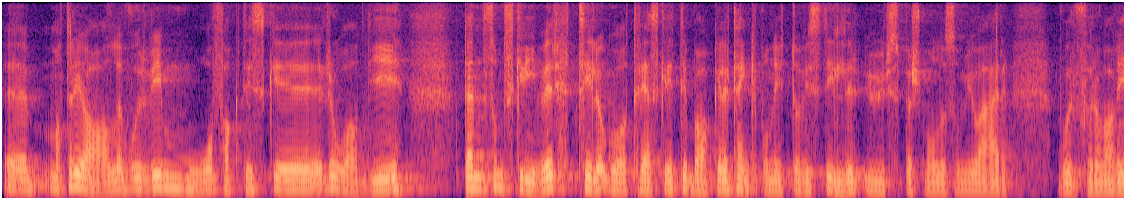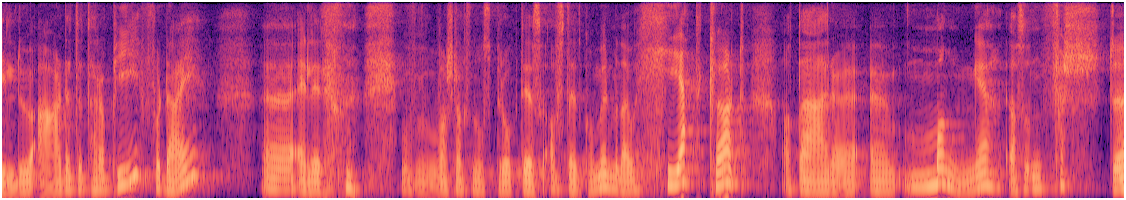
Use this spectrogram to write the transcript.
eh, materiale hvor vi må faktisk eh, rådgi den som skriver, til å gå tre skritt tilbake eller tenke på nytt. Og vi stiller urspørsmålet, som jo er hvorfor og hva vil du? Er dette terapi for deg? Eh, eller hva slags noe språk det avstedkommer. Men det er jo helt klart at det er eh, mange altså Den første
